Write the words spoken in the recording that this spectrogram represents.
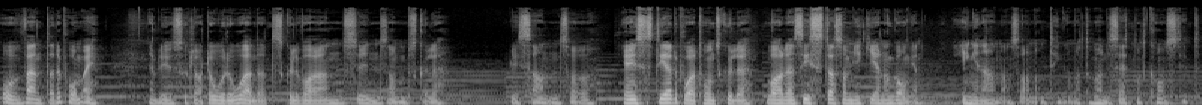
och väntade på mig. Jag blev såklart oroad att det skulle vara en syn som skulle bli sann, så jag insisterade på att hon skulle vara den sista som gick igenom gången. Ingen annan sa någonting om att de hade sett något konstigt.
